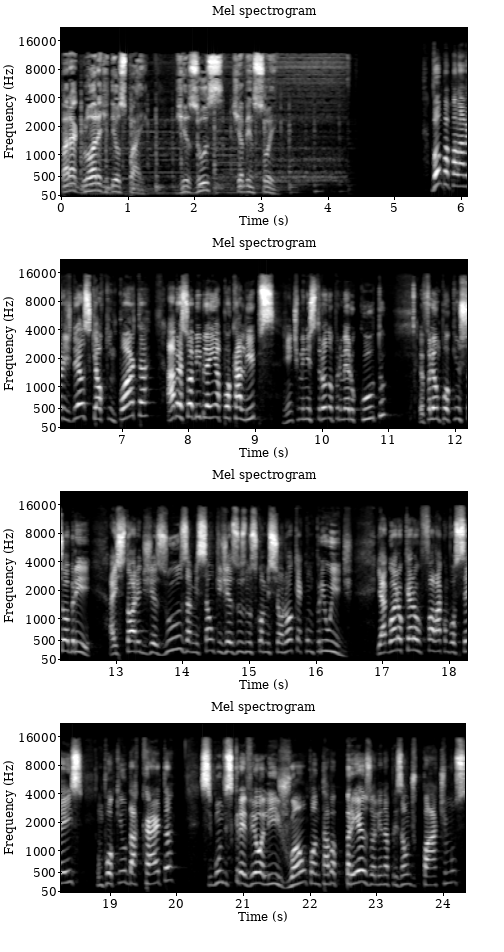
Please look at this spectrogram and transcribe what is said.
para a glória de Deus Pai. Jesus te abençoe. Vamos para a palavra de Deus, que é o que importa. Abra sua Bíblia em Apocalipse. A gente ministrou no primeiro culto. Eu falei um pouquinho sobre a história de Jesus, a missão que Jesus nos comissionou, que é cumprir o ID. E agora eu quero falar com vocês um pouquinho da carta, segundo escreveu ali João, quando estava preso ali na prisão de Pátimos.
